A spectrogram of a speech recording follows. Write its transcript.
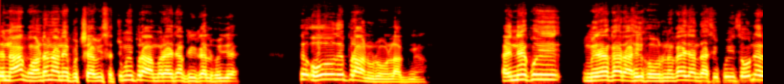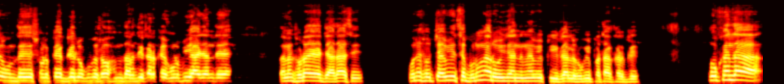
ਤੇ ਨਾ ਗੁਆਂਢਣਾ ਨੇ ਪੁੱਛਿਆ ਵੀ ਸੱਚੂ ਹੀ ਭਰਾ ਮਰਿਆ ਜਾਂ ਕੀ ਗੱਲ ਹੋਈ ਹੈ। ਤੇ ਉਹ ਉਹਦੇ ਭਰਾ ਨੂੰ ਰੋਣ ਲੱਗ ਗਿਆ ਐਨੇ ਕੋਈ ਮੇਰਾ ਘਰ ਆਹੀ ਹੋਰ ਲੰਘਾ ਜਾਂਦਾ ਸੀ ਕੋਈ, ਤਾਂ ਉਹਨੇ ਰੋਂਦੇ ਸੁਣ ਕੇ ਅੱਗੇ ਲੋਕ ਵੇਖੋ ਹਮਦਰਦੀ ਕਰਕੇ ਹੁਣ ਵੀ ਆ ਜਾਂਦੇ ਆ। ਪਹਿਲਾਂ ਥੋੜਾ ਜਿਹਾ ਜ਼ਿਆਦਾ ਸੀ। ਉਹਨੇ ਸੋਚਿਆ ਵੀ ਇੱਥੇ ਬੁੜੀਆਂ ਰੋਈ ਜਾਂਦੀਆਂ ਵੀ ਕੀ ਗੱਲ ਹੋ ਗਈ ਪਤਾ ਕਰਕੇ। ਉਹ ਕਹਿੰਦਾ,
